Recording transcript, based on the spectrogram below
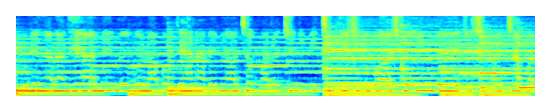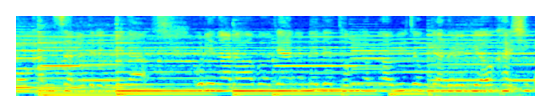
우리나라 대한민국을 아버지 하나님의 정말로 주님이 지키시고 보호하시고 인도해 주심을 참으로 감사를 드립니다 우리나라 아버지 하나님의 대통령과 위정자들을 기억하시고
